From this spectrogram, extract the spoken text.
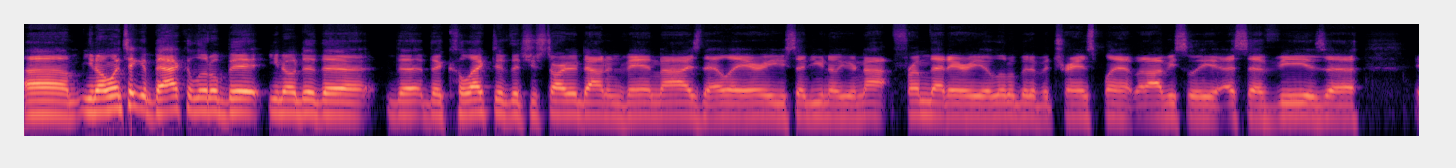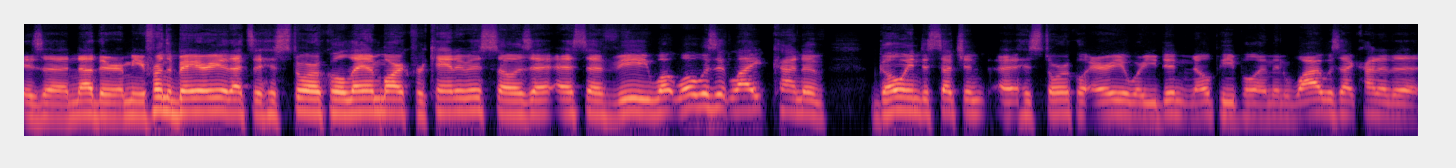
Um, you know, I want to take it back a little bit. You know, to the the the collective that you started down in Van Nuys, the LA area. You said you know you're not from that area, a little bit of a transplant, but obviously SFV is a is another. I mean, you're from the Bay Area. That's a historical landmark for cannabis. So is that SFV? What what was it like, kind of? Going to such an, a historical area where you didn't know people and then why was that kind of the,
